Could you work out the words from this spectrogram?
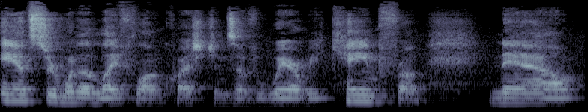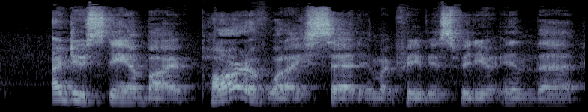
answer one of the lifelong questions of where we came from. Now, I do stand by part of what I said in my previous video in that,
